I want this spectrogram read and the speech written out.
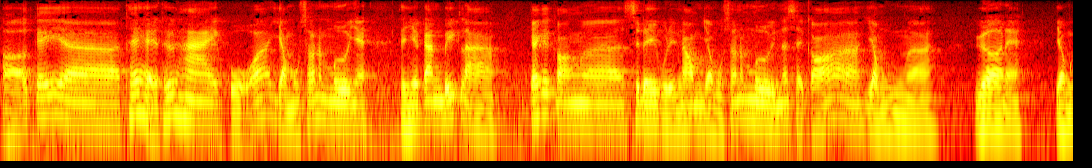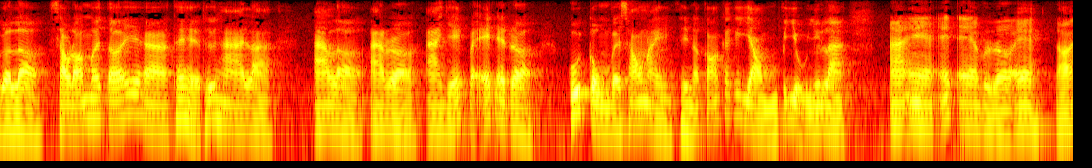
ở cái ờ, thế hệ thứ hai của dòng 1650 nha. Thì như các anh biết là các cái con ờ, CD của Denon dòng 1650 nó sẽ có ờ, dòng G nè dòng GL sau đó mới tới à, thế hệ thứ hai là AL, AR, AZ và SR cuối cùng về sau này thì nó có các cái dòng ví dụ như là AE, SE và RE đó.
